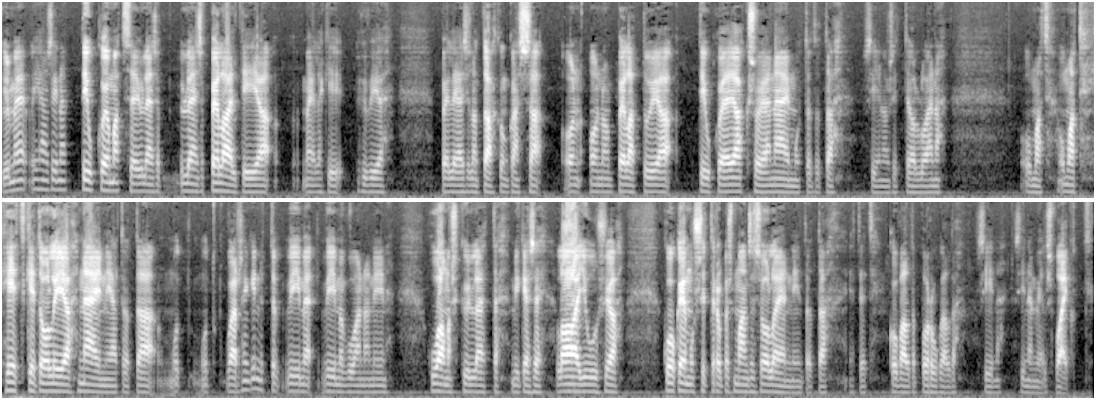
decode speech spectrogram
kyllä me ihan siinä tiukkoja matseja yleensä, yleensä pelailtiin ja meilläkin hyviä pelejä silloin Tahkon kanssa on, on, on pelattu ja tiukkoja jaksoja ja näin, mutta tota, siinä on sitten ollut aina omat, omat hetket oli ja näin. Ja tota, Mutta mut varsinkin nyt viime, viime vuonna niin huomas kyllä, että mikä se laajuus ja kokemus sitten rupesi Manses oleen, niin tota, et, et, kovalta porukalta siinä, siinä mielessä vaikutti.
